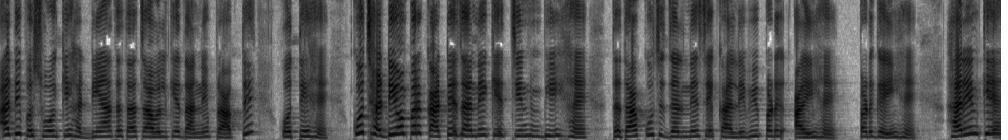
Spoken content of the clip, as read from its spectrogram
आदि पशुओं की हड्डियाँ तथा चावल के दाने प्राप्त होते हैं। कुछ हड्डियों पर काटे जाने के चिन्ह भी हैं तथा कुछ जलने से काली भी पड़ आई हैं, पड़ गई हैं। हरिण के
